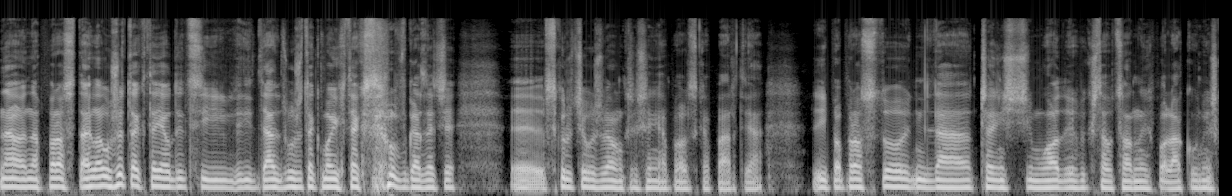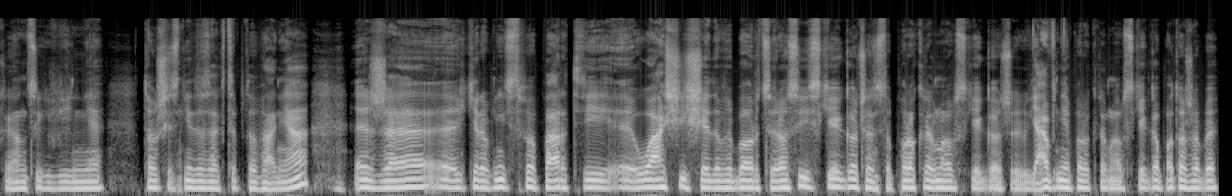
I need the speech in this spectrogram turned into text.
na, na, prost, na użytek tej audycji, na użytek moich tekstów w gazecie, e, w skrócie używam określenia polska partia. I po prostu dla części młodych, wykształconych Polaków mieszkających w Wilnie to już jest nie do zaakceptowania, że e, kierownictwo partii e, łasi się do wyborcy rosyjskiego, często prokremlowskiego, czy jawnie prokremlowskiego, po to, żeby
